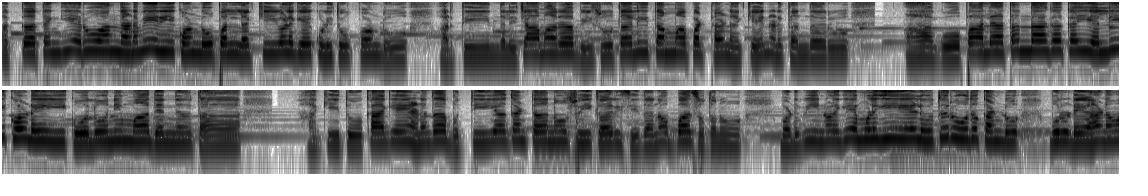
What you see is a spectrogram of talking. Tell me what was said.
ಅಕ್ಕ ತಂಗಿಯರು ಅಂದಣವೇರಿಕೊಂಡು ಪಲ್ಲಕ್ಕಿಯೊಳಗೆ ಕುಳಿತುಕೊಂಡು, ಅರ್ತಿಯಿಂದಲೇ ಚಾಮರ ಬೀಸುತ್ತಲಿ ತಮ್ಮ ಪಟ್ಟಣಕ್ಕೆ ನಡೆತಂದರು. ಆ ಗೋಪಾಲ ತಂದಾಗ ಕೈಯಲ್ಲಿ ಕೊಡೆ ಈ ಕೋಲು ನಿಮ್ಮದೆನ್ನುತ್ತಾ? ಹಾಕಿ ತೂಕಾಗೆ ಹಣದ ಬುತ್ತಿಯ ಗಂಟನು ಸ್ವೀಕರಿಸಿದನೊಬ್ಬ ಸುತನು. ಬಡುವಿನೊಳಗೆ ಮುಳುಗಿ ಏಳುತ್ತಿರುವುದು ಕಂಡು ಬುರುಡೆ ಹಣವ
